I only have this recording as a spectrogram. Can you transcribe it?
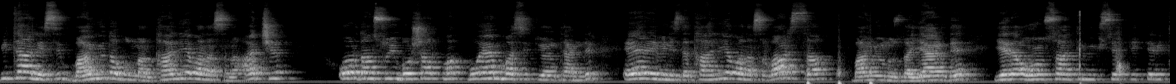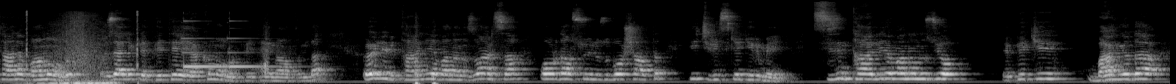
Bir tanesi banyoda bulunan tahliye vanasını açıp oradan suyu boşaltmak. Bu en basit yöntemdir. Eğer evinizde tahliye vanası varsa banyonuzda yerde yere 10 santim yükseklikte bir tane vana olur. Özellikle peteğe yakın olur peteğin altında. Öyle bir tahliye vananız varsa oradan suyunuzu boşaltıp hiç riske girmeyin. Sizin tahliye vananız yok. E peki banyoda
